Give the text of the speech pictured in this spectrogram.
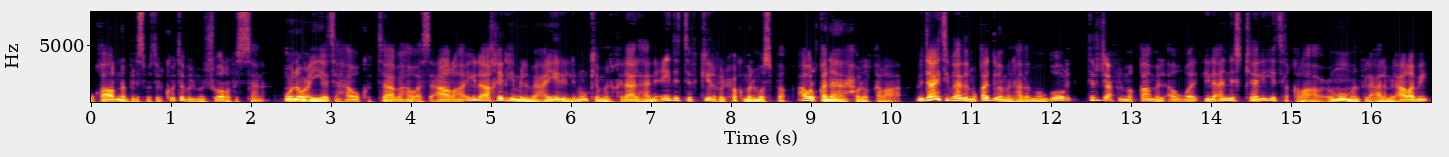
مقارنة بنسبة الكتب المنشورة في السنة. ونوعيتها وكتابها وأسعارها إلى آخره من المعايير اللي ممكن من خلالها نعيد التفكير في الحكم المسبق أو القناعة حول القراءة. بدايتي بهذه المقدمة من هذا المنظور ترجع في المقام الأول إلى أن إشكالية القراءة عموما في العالم العربي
